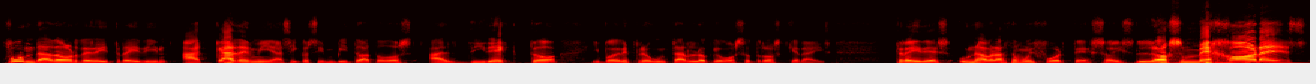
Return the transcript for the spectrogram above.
fundador de Day Trading Academy. Así que os invito a todos al directo y podréis preguntar lo que vosotros queráis. Traders, un abrazo muy fuerte, sois los mejores.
